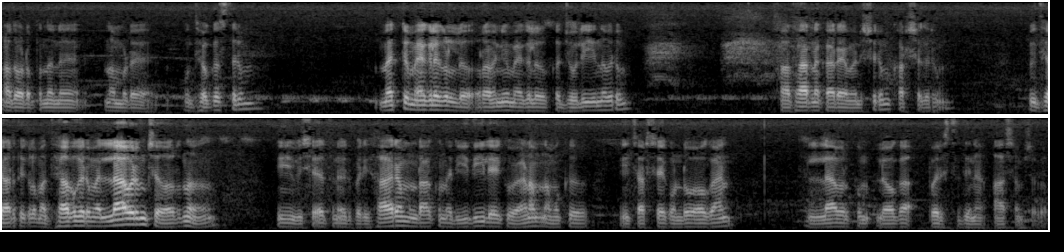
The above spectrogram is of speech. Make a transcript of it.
അതോടൊപ്പം തന്നെ നമ്മുടെ ഉദ്യോഗസ്ഥരും മറ്റ് മേഖലകളിൽ റവന്യൂ മേഖലകളൊക്കെ ജോലി ചെയ്യുന്നവരും സാധാരണക്കാരായ മനുഷ്യരും കർഷകരും വിദ്യാർത്ഥികളും അധ്യാപകരും എല്ലാവരും ചേർന്ന് ഈ വിഷയത്തിന് ഒരു പരിഹാരം ഉണ്ടാക്കുന്ന രീതിയിലേക്ക് വേണം നമുക്ക് ഈ ചർച്ചയെ കൊണ്ടുപോകാൻ. എല്ലാവർക്കും ലോക പരിസ്ഥിതി ദിന ആശംസകൾ.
